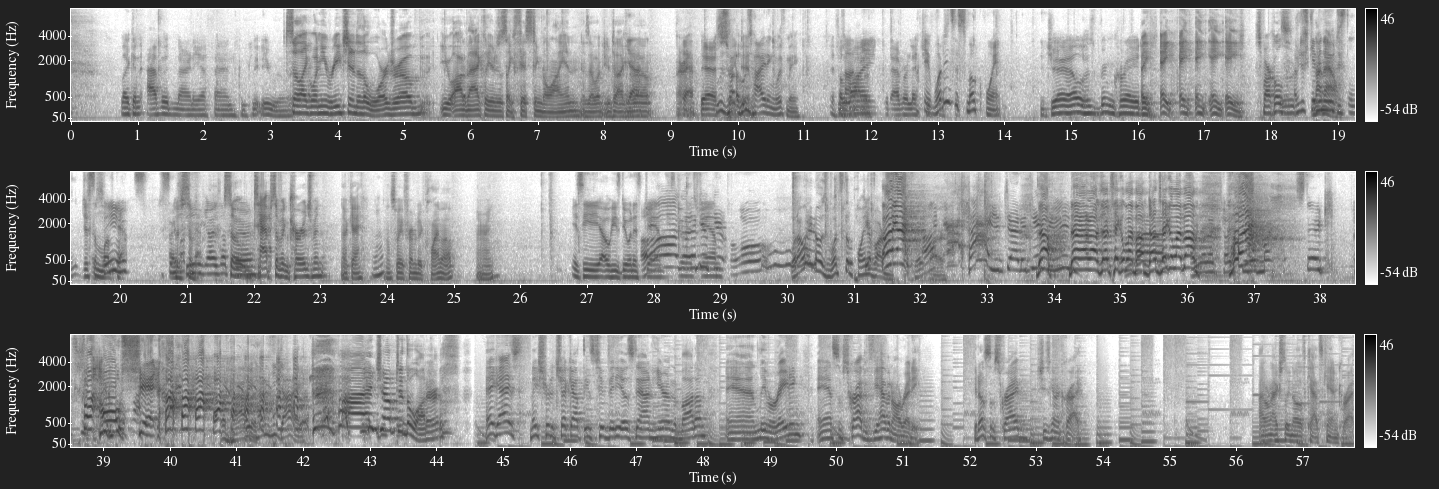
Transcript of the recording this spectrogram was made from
like, like an avid Narnia fan, completely ruined. So like when you reach into the wardrobe, you automatically are just like fisting the lion. Is that what you're talking Yeah. about? All right. Yeah. yes, Who's, who's hiding with me? if a lion would ever let okay, you. what fist is a smoke point? the jail has been created. Hey, hey, hey, hey, hey, hey, Sparkles. I'm just giving Not you now. just just I some love see taps. Just I some see you guys up So there. taps of encouragement. Okay. Mm-hmm. Let's wait for him to climb up. All right. Is he? Oh, he's doing his jam. Oh, he's doing gonna his jam. you. Oh. What I want to know is what's the point of our. Oh, yeah! split bar? Ah, you trying to juke No, me? no, no, no! Don't tickle my bum! Don't tickle my I'm bum! touch you my stick. Fuck! Oh shit! Wait, how did he die? I jumped in the water. Hey guys, make sure to check out these two videos down here in the bottom and leave a rating and subscribe if you haven't already. If you don't subscribe, she's gonna cry. I don't actually know if cats can cry.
